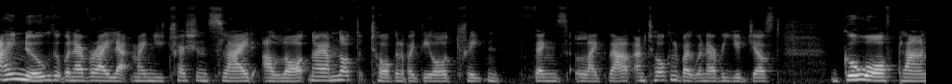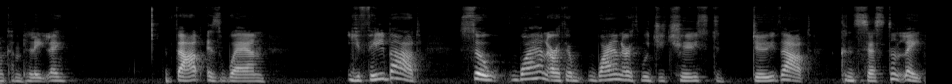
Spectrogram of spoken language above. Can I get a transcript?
I know that whenever I let my nutrition slide a lot, now I'm not talking about the odd treating things like that. I'm talking about whenever you just go off plan completely. That is when you feel bad. So why on earth why on earth would you choose to do that? consistently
